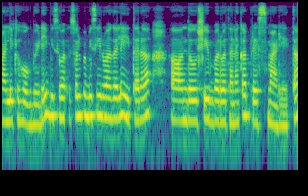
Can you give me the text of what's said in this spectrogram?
ಮಾಡಲಿಕ್ಕೆ ಹೋಗಬೇಡಿ. ಬಿಸಿ ಸ್ವಲ್ಪ ಬಿಸಿ ಇರುವಾಗಲೇ ಈ ಥರ ಒಂದು ಶೇಪ್ ಬರುವ ತನಕ ಪ್ರೆಸ್ ಮಾಡಿ, ಆಯಿತಾ?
